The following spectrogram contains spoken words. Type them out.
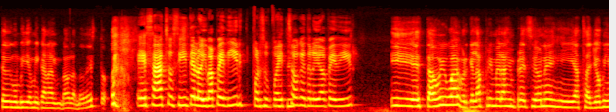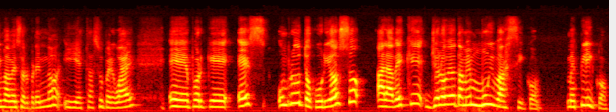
Tengo un vídeo en mi canal hablando de esto. Exacto, sí, te lo iba a pedir, por supuesto que te lo iba a pedir. Y está muy guay porque las primeras impresiones y hasta yo misma me sorprendo y está súper guay eh, porque es un producto curioso a la vez que yo lo veo también muy básico. Me explico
